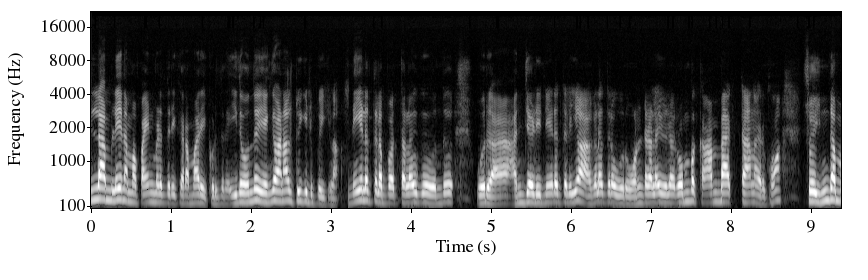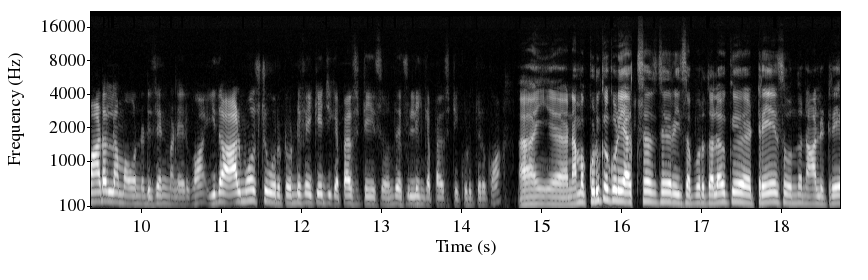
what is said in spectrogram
இல்லாமலே நம்ம பயன்படுத்திருக்கிற மாதிரி கொடுத்துரும் இதை வந்து எங்கே வேணாலும் தூக்கிட்டு போய்க்கலாம். நீளத்தில் பொறுத்தளவுக்கு வந்து ஒரு அஞ்சு அடி நீளத்துலையும் அகலத்தில் ஒரு ஒன்றரை அளவில் ரொம்ப காம்பேக்டான இருக்கும். ஸோ இந்த மாடல் நம்ம ஒன்று டிசைன் பண்ணியிருக்கோம். இது ஆல்மோஸ்ட் ஒரு டுவெண்ட்டி ஃபைவ் கேஜி கெப்பாசிட்டிஸ் வந்து ஃபில்லிங் கெப்பாசிட்டி கொடுத்துருக்கோம். நம்ம கொடுக்கக்கூடிய அக்சசரிஸை பொறுத்தளவுக்கு ட்ரேஸ் வந்து நாலு ட்ரே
